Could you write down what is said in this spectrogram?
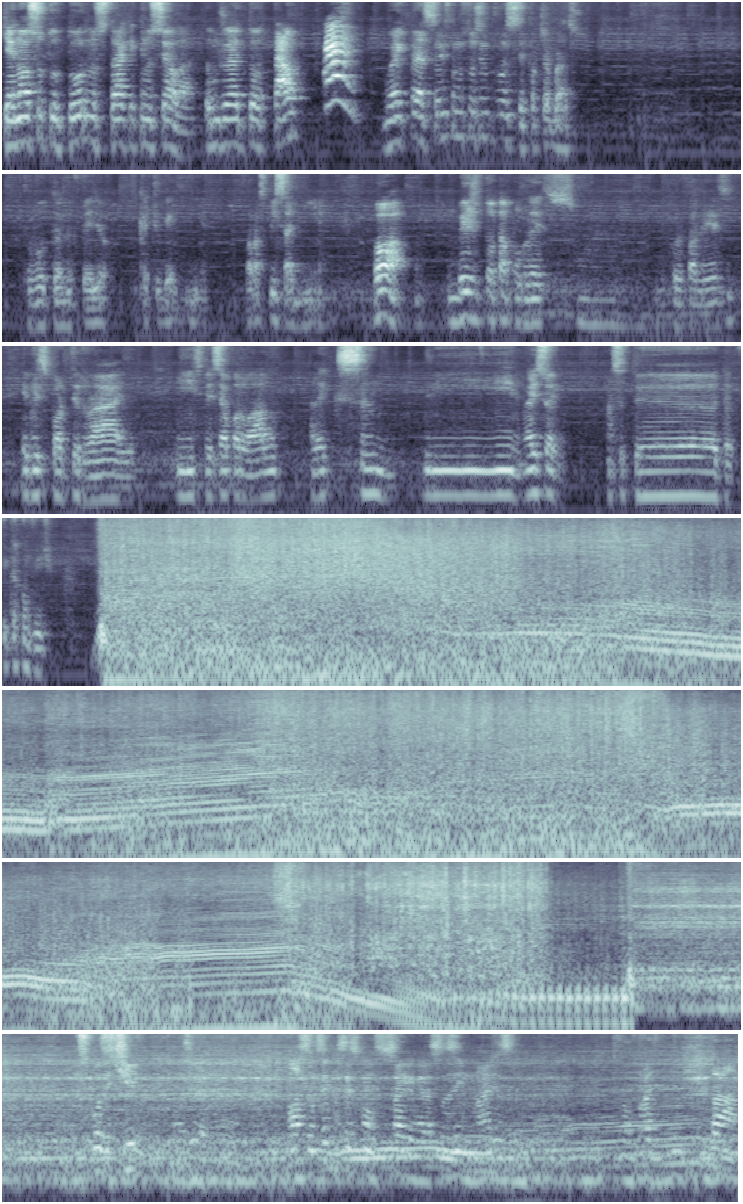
que é nosso tutor nos track aqui no Ceará. Estamos jogando total. Ah! Boa recuperação estamos torcendo por você. Forte abraço. Tô voltando, filho. Fica tchuguedinha. Fala as pisadinhas. Ó, um beijo total pro Lesso de Fortaleza e pro Sport Rider. Em especial para o Alan Alexandrino. É isso aí. Nossa. Fica com o vídeo. dispositivo. Nossa, não sei conseguem ver essas imagens. Vontade de tá.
